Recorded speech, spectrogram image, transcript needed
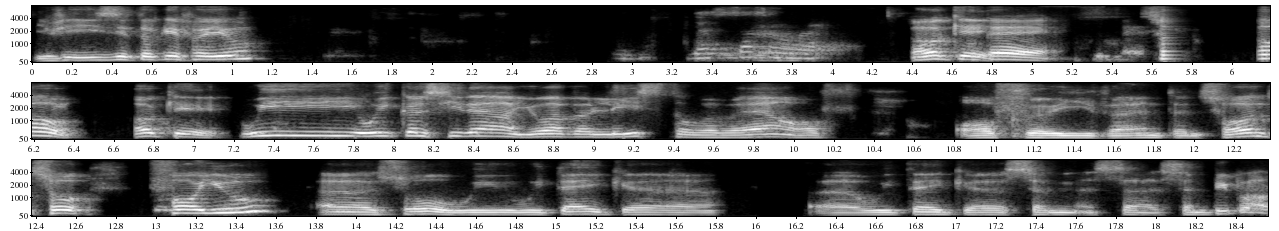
Is it okay for you? Yes, that's all right. Okay. Okay. So, so okay, we we consider you have a list over there of of uh, event and so on. So for you, uh, so we we take. Uh, uh, we take uh, some, some, people,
